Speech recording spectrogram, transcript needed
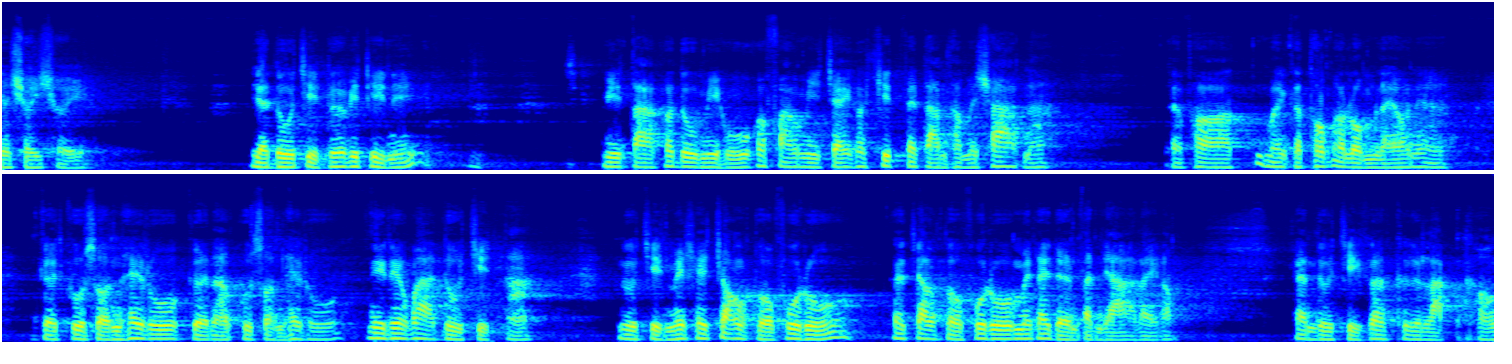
จะเฉยเฉยอย่าดูจิตด้วยวิธีนี้ มีตาก็ดูมีหูก็ฟังมีใจก็คิดไปตามธรรมชาตินะ แต่พอมันกระทบอารมณ์แล้วเนี่ย เกิดกุศลให้รู้ เกิดอกุศลให้รู้ นี่เรียกว่าดูจิตนะดูจิตไม่ใช่จ้องตัวผู้รู้ ถ้าจ้องตัวผู้รู้ไม่ได้เดินปัญญาอะไรหรอกการดูจิตก็คือหลักของ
